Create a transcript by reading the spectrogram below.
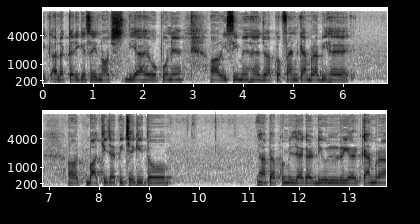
एक अलग तरीके से नॉच दिया है ओप्पो ने, और इसी में है जो आपका फ्रंट कैमरा भी है। और बात की जाए पीछे की तो यहाँ पे आपको मिल जाएगा ड्यूल रियर कैमरा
